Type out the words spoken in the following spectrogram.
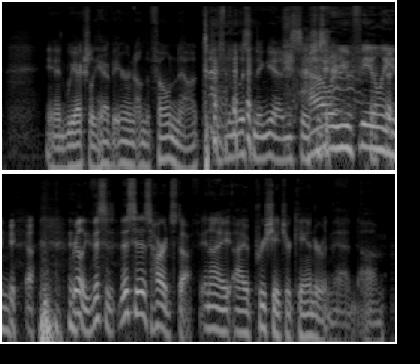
And we actually have Erin on the phone now. She's been listening in. So she's, How are you feeling? really, this is this is hard stuff, and I, I appreciate your candor in that. Um,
